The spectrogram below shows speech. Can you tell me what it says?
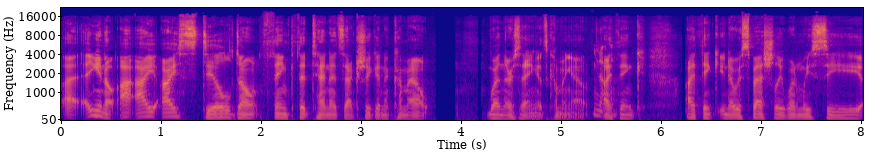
uh, you know, I I still don't think that Tenet's actually going to come out when they're saying it's coming out. No. I think I think you know especially when we see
